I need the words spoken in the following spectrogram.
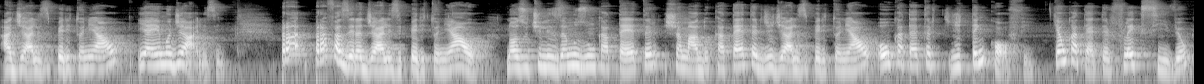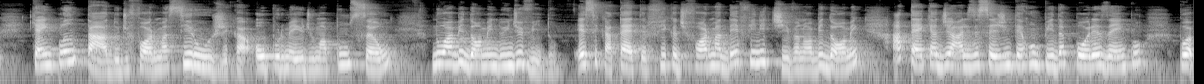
a diálise peritoneal e a hemodiálise. Para fazer a diálise peritoneal, nós utilizamos um catéter chamado catéter de diálise peritoneal ou catéter de Tenkoff, que é um catéter flexível que é implantado de forma cirúrgica ou por meio de uma punção no abdômen do indivíduo. Esse catéter fica de forma definitiva no abdômen até que a diálise seja interrompida, por exemplo, por,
